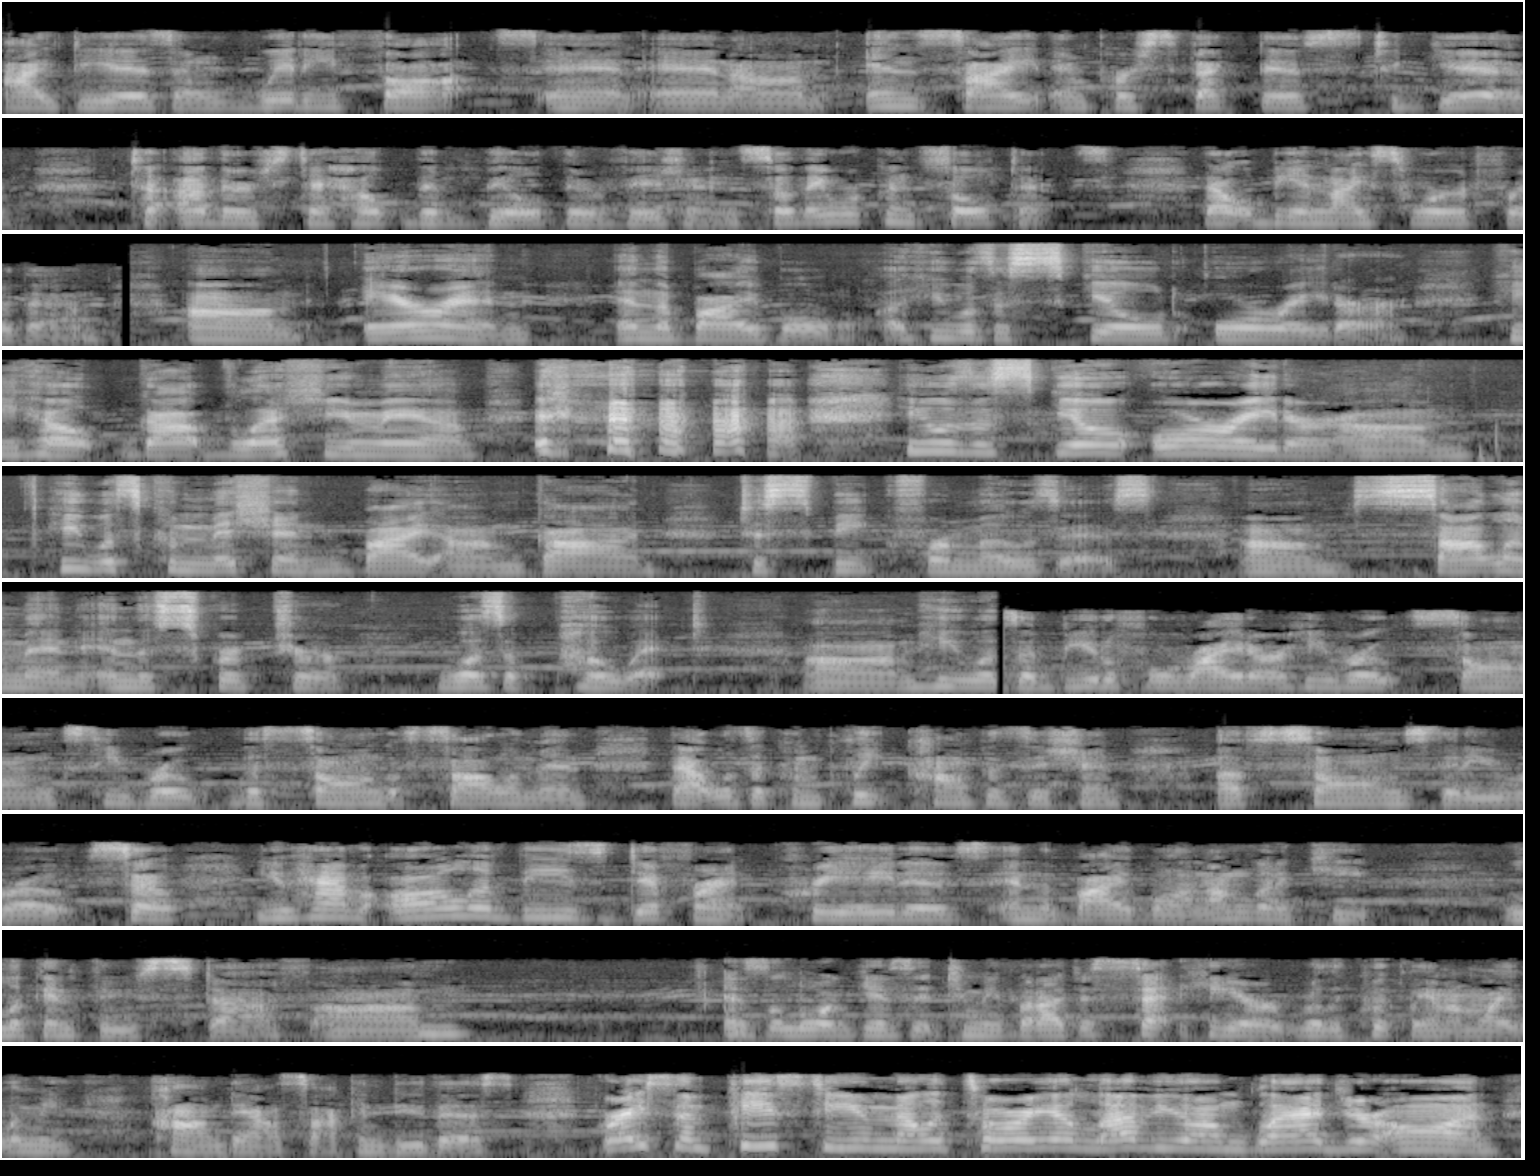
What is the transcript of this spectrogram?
ideas and witty thoughts and and um, insight and perspectives to give to others to help them build their vision. So they were consultants. That would be a nice word for them. Um, Aaron in the Bible. Uh, he was a skilled orator. He helped. God bless you, ma'am. he was a skilled orator. Um, he was commissioned by um, God to speak for Moses. Um, Solomon in the scripture was a poet. Um, he was a beautiful writer. He wrote songs. He wrote the Song of Solomon. That was a complete composition of songs that he wrote. So you have all of these different creatives in the Bible, and I'm going to keep looking through stuff. Um, as the Lord gives it to me. But I just sat here really quickly and I'm like, let me calm down so I can do this. Grace and peace to you, Melatoria. Love you. I'm glad you're on.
